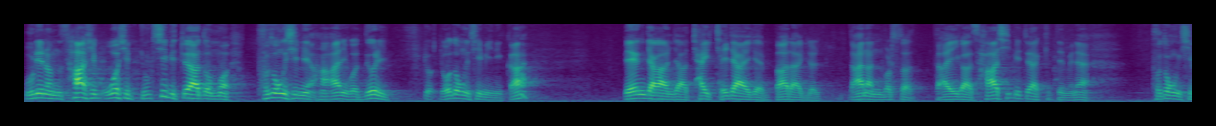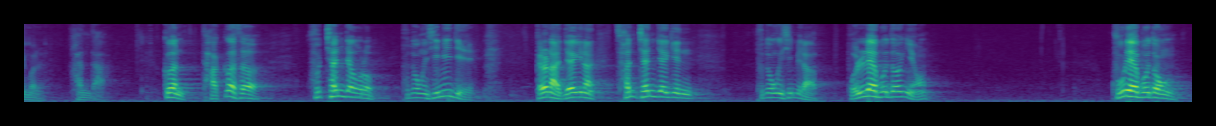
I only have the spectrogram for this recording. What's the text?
우리는 40, 50, 60이 돼야도 뭐 부동심이 아니고 늘 요동심이니까 맹자가 이제 자기 제자에게 말하기를 나는 벌써 나이가 40이 되었기 때문에 부동심을 한다. 그건 바꿔서 후천적으로 부동심이지. 그러나 여기는 선천적인 부동심이라 본래 부동이요. 구례 부동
